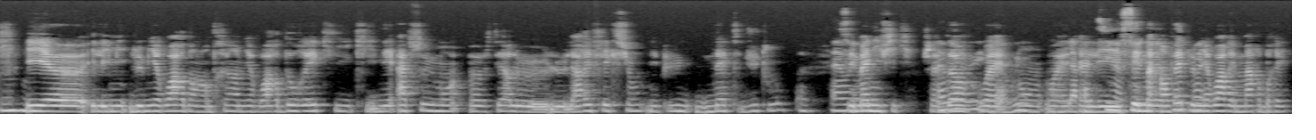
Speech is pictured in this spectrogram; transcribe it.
Mhm. Et, euh, et les mi- le miroir dans l'entrée, un miroir doré qui, qui n'est absolument, euh, c'est-à-dire le, le- la réflexion n'est plus nette du tout. Ah c'est oui, magnifique, j'adore. Ah oui, oui, ouais, oui. on- ouais, elle est, ma- de- en fait le miroir est marbré.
